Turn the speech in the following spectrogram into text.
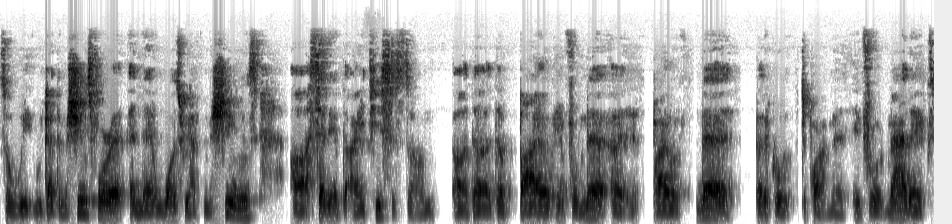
so we, we got the machines for it, and then once we have the machines, uh, setting up the IT system, uh, the the bioinformed uh, biomed medical department, informatics,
